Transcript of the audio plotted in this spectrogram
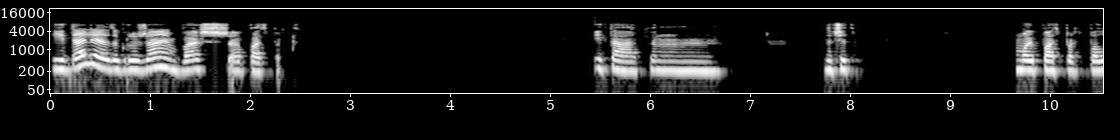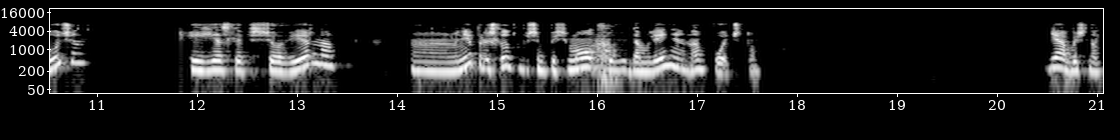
И далее загружаем ваш э, паспорт. Итак, значит, мой паспорт получен. И если все верно, мне пришло, общем, письмо уведомления на почту. Я обычно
